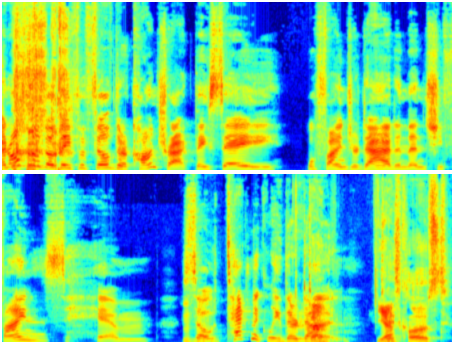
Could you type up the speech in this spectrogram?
And also, though they fulfilled their contract, they say, "We'll find your dad," and then she finds him. So technically, they're, They're done. done. yeah. Case closed.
